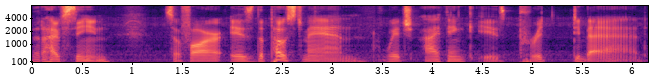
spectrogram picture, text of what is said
that I've seen so far is The Postman, which I think is pretty bad.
